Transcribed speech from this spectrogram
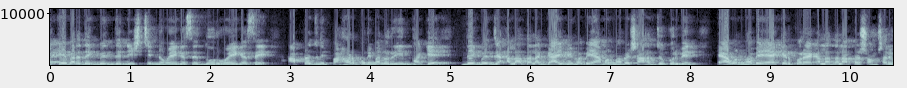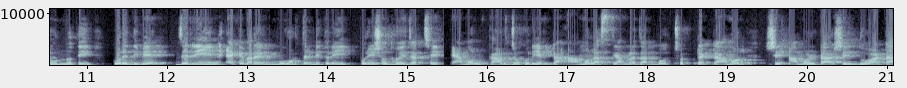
একেবারে দেখবেন যে নিশ্চিন্ন হয়ে গেছে, দূর হয়ে গেছে। আপনার যদি পাহাড় পরিমাণ ঋণ থাকে, দেখবেন যে আল্লাহ তালা গাইবী ভাবে এমন ভাবে সাহায্য করবেন এমন ভাবে একের পর এক আল্লাহ তালা আপনার সংসারে উন্নতি করে দিবে যে ঋণ একেবারে মুহূর্তের ভিতরেই পরিশোধ হয়ে যাচ্ছে। এমন কার্যকরী একটা আমল আজকে আমরা জানব। ছোট্ট একটা আমল, সেই আমলটা, সেই দোয়াটা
